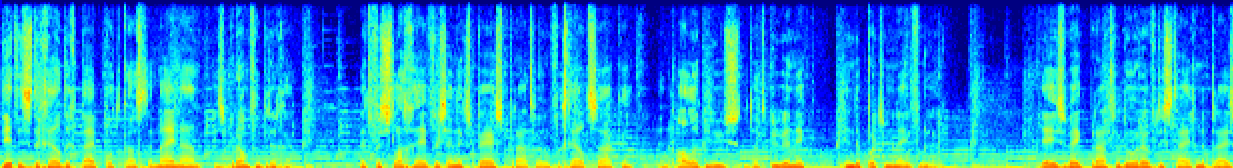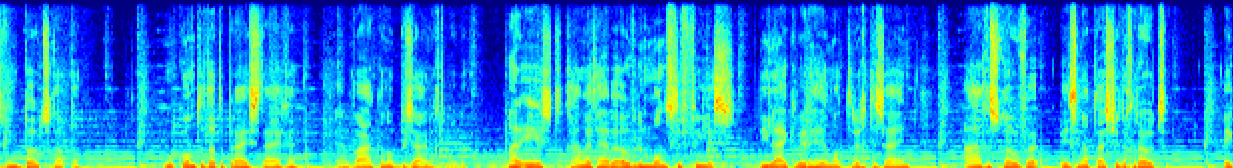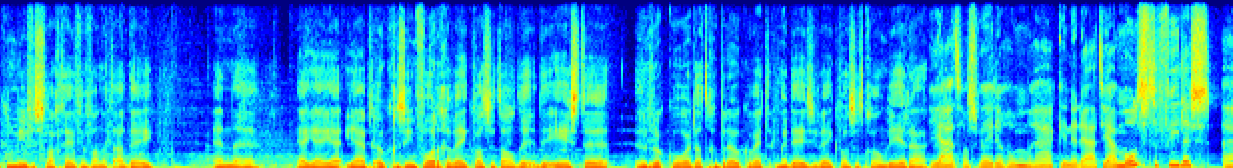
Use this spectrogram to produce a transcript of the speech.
Dit is de Geldichtbij podcast en mijn naam is Bram Verbrugge. Met verslaggevers en experts praten we over geldzaken en al het nieuws dat u en ik in de portemonnee voelen. Deze week praten we door over de stijgende prijzen van boodschappen. Hoe komt het dat de prijzen stijgen en waar kan op bezuinigd worden? Maar eerst gaan we het hebben over de monsterfiles. Die lijken weer helemaal terug te zijn. Aangeschoven is Natasja de Groot, economieverslaggever van het AD. En uh, ja, jij, jij, hebt ook gezien, vorige week was het al de, de eerste record dat gebroken werd. Maar deze week was het gewoon weer raak. Ja, het was wederom raak inderdaad. Ja, monsterfiles, uh,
